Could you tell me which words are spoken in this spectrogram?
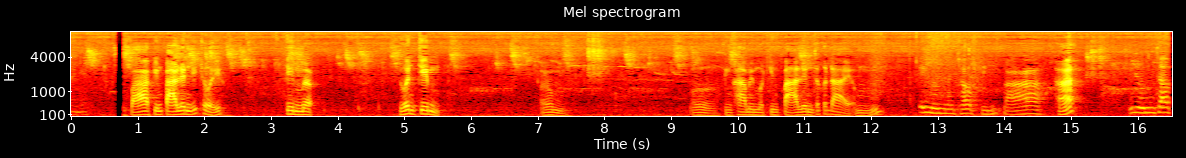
เลยเนี่ยปลากินปลาเล่นเฉยๆจิ้มแบบล้วนจิ้มอืมเออกินข้าวไม่หมดกินปลาเล่นซะก็ได้ อืมไอ้ยุนมันชอบกินปลาฮะไอ้ ยุนชอบ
